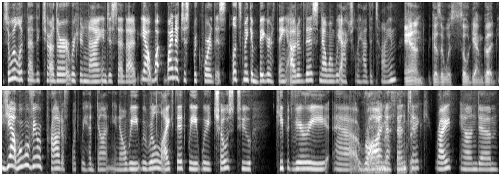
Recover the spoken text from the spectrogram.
So we looked at each other, Rikard and I, and just said that, yeah, wh- why not just record this? Let's make a bigger thing out of this now when we actually had the time. and because it was so damn good. Yeah, we were very proud of what we had done. You know, we, we really liked it. We, we chose to keep it very uh, raw, and and authentic, authentic. right? And um,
